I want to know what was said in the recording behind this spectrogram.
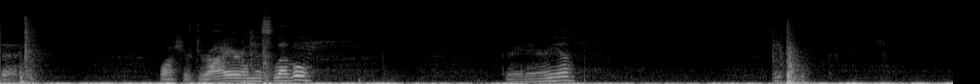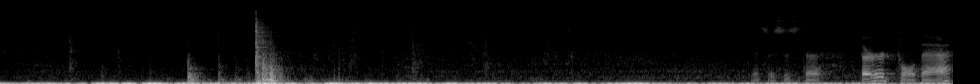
The washer dryer on this level. Great area. Guess this is the third full bath.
